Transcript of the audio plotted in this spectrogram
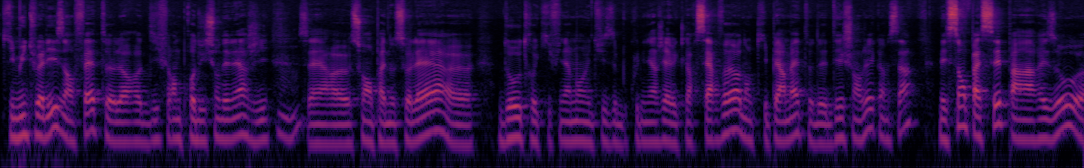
qui, mutualisent en fait leurs différentes productions d'énergie, mhm. c'est-à-dire soit en panneaux solaires, d'autres qui finalement utilisent beaucoup d'énergie avec leurs serveurs, donc qui permettent d'échanger comme ça, mais sans passer par un réseau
